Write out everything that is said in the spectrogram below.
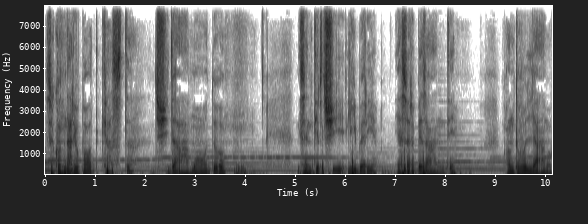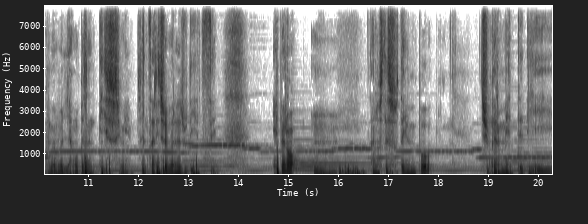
Secondario podcast ci dà modo di sentirci liberi, di essere pesanti, quanto vogliamo, come vogliamo, pesantissimi, senza ricevere giudizi. E però mh, mm, allo stesso tempo ci permette di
